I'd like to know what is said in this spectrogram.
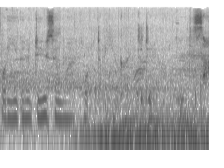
What are you going to do, Senua? What are you going to do? Decide.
